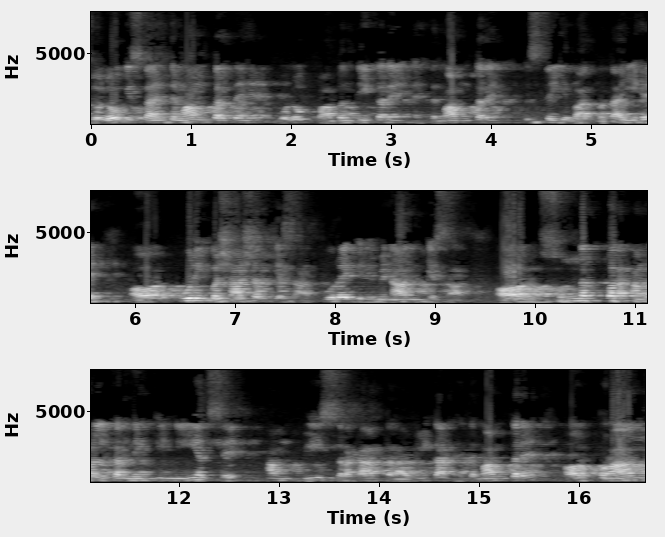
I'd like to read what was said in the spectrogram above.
जो लोग इसका अहतमाम करते हैं, वो लोग पाबंदी करें, अहतमाम करें, इसलिए ये बात बताई है। और पूरी बशाशत के साथ, पूरे इतमान के साथ और सुन्नत पर अमल करने की नीयत से हम 20 रकात तरावी का अहतमाम करें और कुरान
